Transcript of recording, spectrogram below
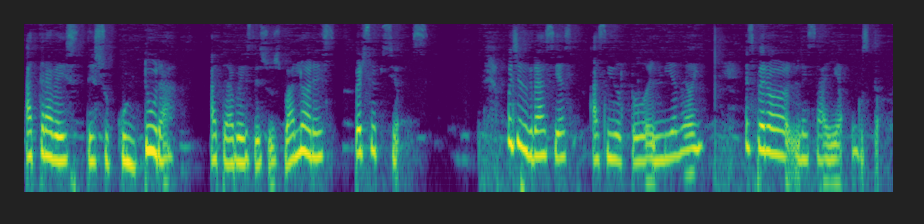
a través de su cultura, a través de sus valores, percepciones. Muchas gracias, ha sido todo el día de hoy. Espero les haya gustado.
